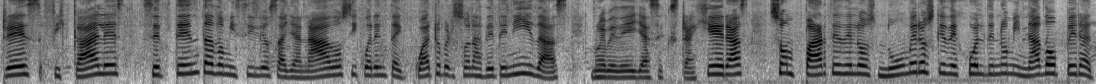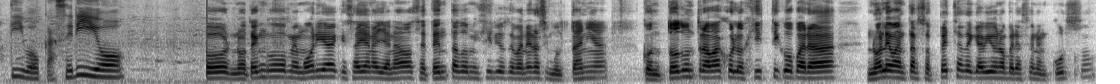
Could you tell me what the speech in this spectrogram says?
3 fiscales, 70 domicilios allanados y 44 personas detenidas, 9 de ellas extranjeras, son parte de los números que dejó el denominado operativo caserío. No tengo memoria que se hayan allanado 70 domicilios de manera simultánea, con todo un trabajo logístico para no levantar sospechas de que había una operación en curso,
